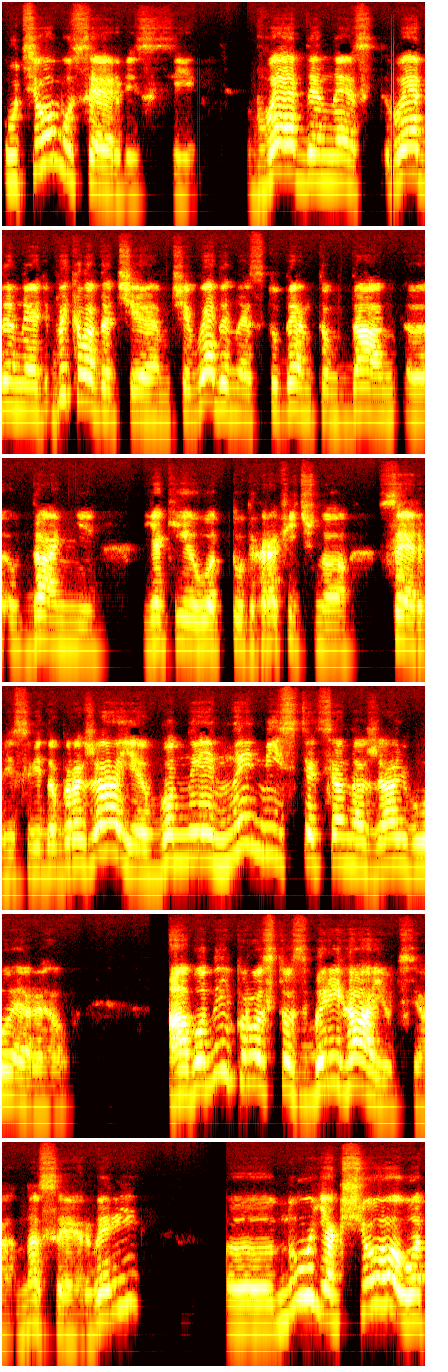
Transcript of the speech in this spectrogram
у цьому сервісі введене, введене викладачем чи введене студентом дан, е, дані, які от тут графічно сервіс відображає, вони не містяться, на жаль, в URL. А вони просто зберігаються на сервері. Е, Ну, якщо от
